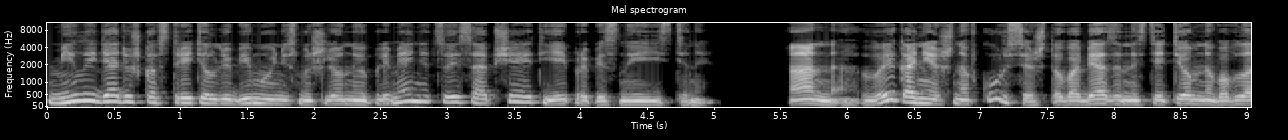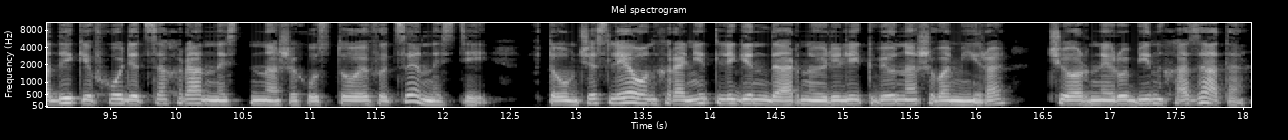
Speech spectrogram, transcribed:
Милый дядюшка встретил любимую несмышленную племянницу и сообщает ей прописные истины. «Анна, вы, конечно, в курсе, что в обязанности темного владыки входит сохранность наших устоев и ценностей, в том числе он хранит легендарную реликвию нашего мира – черный рубин Хазата».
